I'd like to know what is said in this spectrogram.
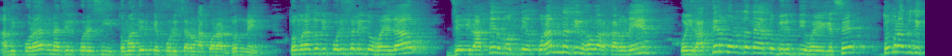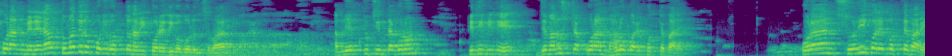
আমি কোরআন নাজিল করেছি তোমাদেরকে পরিচালনা করার জন্যে। তোমরা যদি পরিচালিত হয়ে যাও, যেই রাতের মধ্যে কোরআন নাজিল হওয়ার কারণে ওই রাতের মর্যাদা এত বৃদ্ধি হয়ে গেছে, তোমরা যদি কোরআন মেনে নাও, তোমাদেরও পরিবর্তন আমি করে দিব বলুন, সুবহানাল্লাহ। আপনি একটু চিন্তা করুন, পৃথিবীতে যে মানুষটা কোরআন ভালো করে পড়তে পারে, কোরআন সহি করে পড়তে পারে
